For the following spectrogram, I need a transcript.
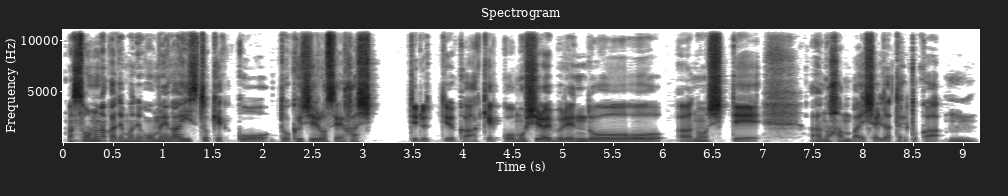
まあ、その中でもね、オメガイースト結構独自路線走ってるっていうか、結構面白いブレンドを、あの、して、あの、販売したりだったりとか、うん。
